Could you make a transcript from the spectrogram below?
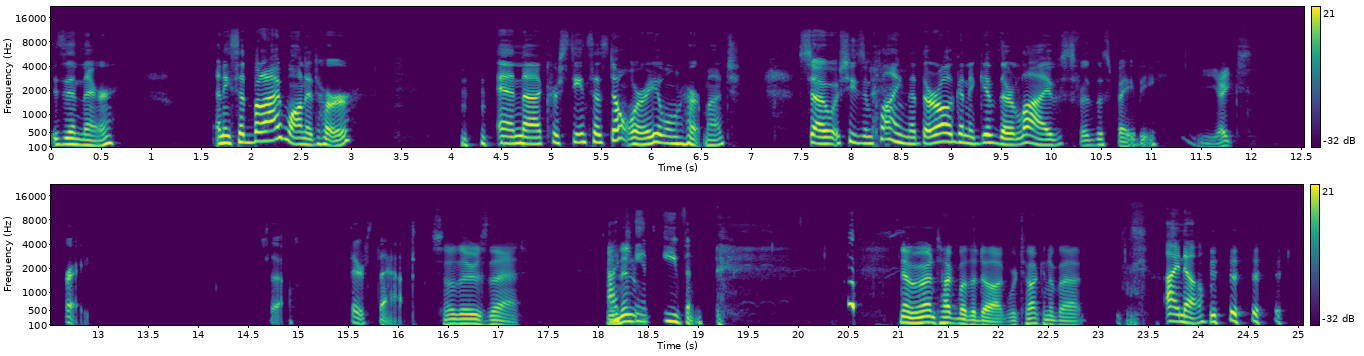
is in there. And he said, But I wanted her. and uh, Christine says, Don't worry, it won't hurt much. So she's implying that they're all going to give their lives for this baby. Yikes. Right. So there's that. So there's that. I And then, can't even. No, we want to talk about the dog. We're talking about. I know.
